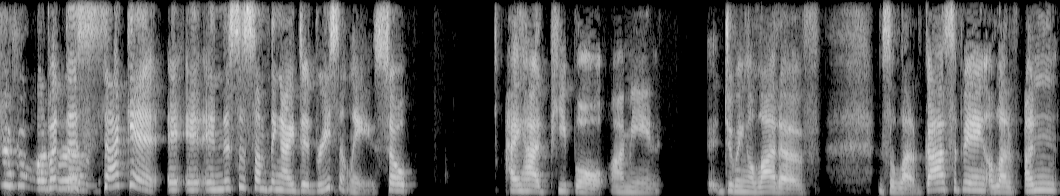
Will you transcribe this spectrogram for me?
but the second, and this is something I did recently. So I had people, I mean, doing a lot of there's a lot of gossiping, a lot of un,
